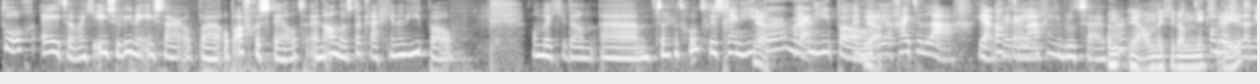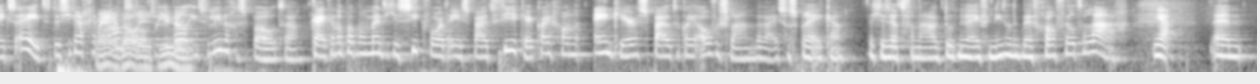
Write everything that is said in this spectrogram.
toch eten, want je insuline is daarop op op afgesteld en anders dan krijg je een hypo. Omdat je dan, ehm, zeg ik het goed? Dus geen hyper, maar Ja. een hypo. En dan ga je te laag. Ja, dan ga je te laag in je bloedsuiker. Om, ja, omdat je dan niks Omdat eet. je dan niks eet. Dus je krijgt geen Maar brandstof, maar je hebt wel insuline. insuline gespoten. Kijk, en op het moment dat je ziek wordt en je spuit vier keer, kan je gewoon één keer spuiten, kan je overslaan, bij wijze van spreken. Dat je zegt van nou, ik doe het nu even niet, want ik ben gewoon veel te laag. Ja. En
